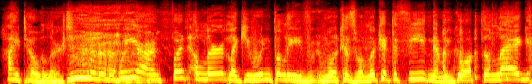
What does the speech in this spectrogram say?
high toe alert. we are on foot alert like you wouldn't believe. Well, because we'll look at the feet and then we go up the leg,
